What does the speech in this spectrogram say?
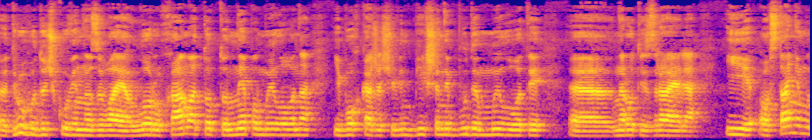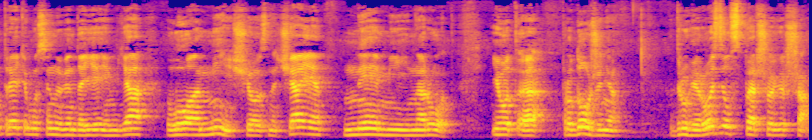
Е, Другу дочку він називає Лорухама, тобто непомилована, і Бог каже, що він більше не буде милувати е, народ Ізраїля. І останньому третьому сину він дає ім'я Лоамі, що означає не мій народ. І от е, продовження, другий розділ з першого вірша.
